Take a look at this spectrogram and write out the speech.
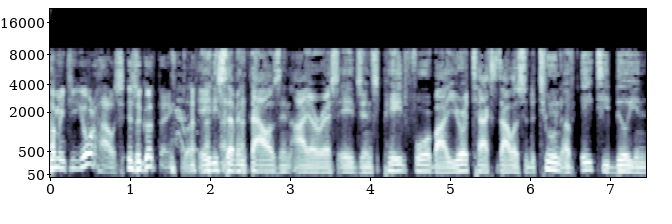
coming to your house is a good thing." Look, 87,000 IRS agents paid for by your tax dollars to the tune of $80 billion.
